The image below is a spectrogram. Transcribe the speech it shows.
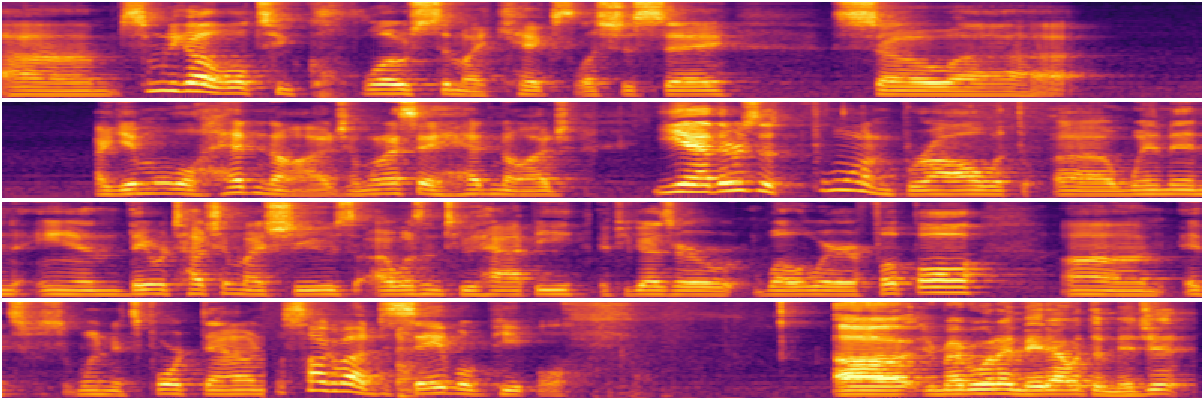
um, somebody got a little too close to my kicks, let's just say. So uh, I gave him a little head nod. And when I say head nod, yeah, there was a full on brawl with uh, women and they were touching my shoes. I wasn't too happy. If you guys are well aware of football, um, it's when it's fourth down. Let's talk about disabled people. Uh, you remember when I made out with the midget?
